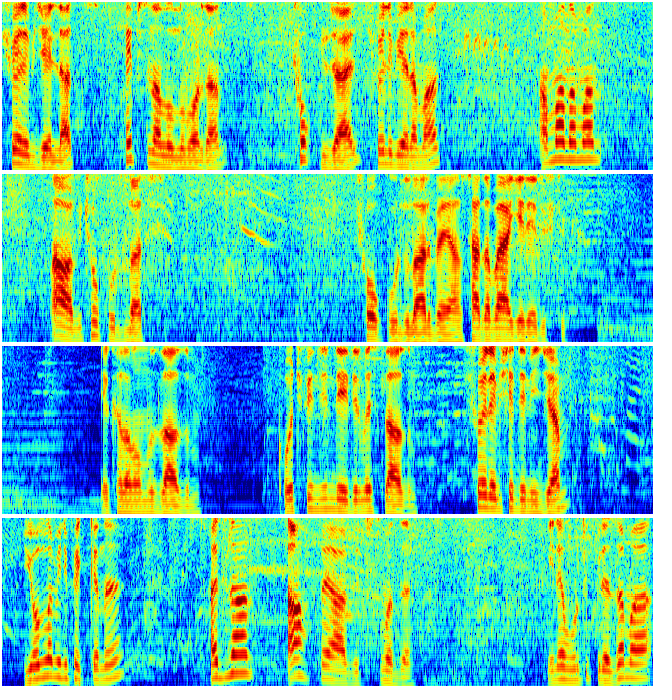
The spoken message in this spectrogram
Şöyle bir cellat. Hepsini alalım oradan. Çok güzel. Şöyle bir yaramaz. Aman aman. Abi çok vurdular. Çok vurdular be. Hasarda bayağı geriye düştük. Yakalamamız lazım. Koç pincini değdirmesi lazım. Şöyle bir şey deneyeceğim. Yolla mini Pekka'nı. Hadi lan. Ah be abi tutmadı. Yine vurduk biraz ama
